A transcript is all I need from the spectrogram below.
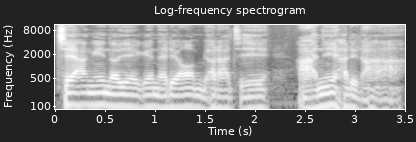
재앙이 너희에게 내려 멸하지 아니하리라.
